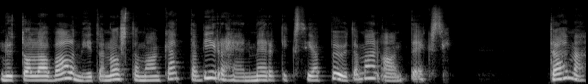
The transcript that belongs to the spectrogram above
Nyt ollaan valmiita nostamaan kättä virheen merkiksi ja pyytämään anteeksi. Tämä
